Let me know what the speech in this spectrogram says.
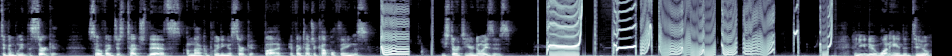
to complete the circuit. So if I just touch this, I'm not completing a circuit. But if I touch a couple things, you start to hear noises. And you can do it one-handed too.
